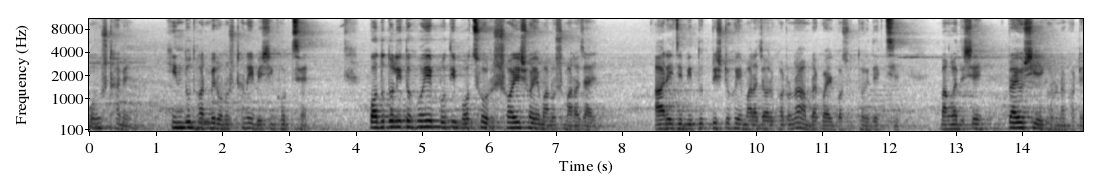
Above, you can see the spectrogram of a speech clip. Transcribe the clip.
অনুষ্ঠানে হিন্দু ধর্মের অনুষ্ঠানেই বেশি ঘটছে। পদদলিত হয়ে প্রতি বছর শয়ে শয়ে মানুষ মারা যায়। আর এই যে বিদ্যুৎপৃষ্ট হয়ে মারা যাওয়ার ঘটনা আমরা কয়েক বছর ধরে দেখছি। বাংলাদেশে প্রায়শই এই ঘটনা ঘটে।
